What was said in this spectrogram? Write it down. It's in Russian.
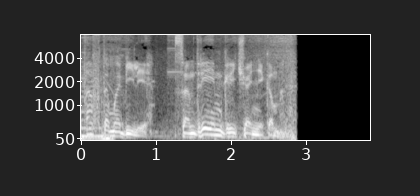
Автомобили с Андреем Гречанником.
